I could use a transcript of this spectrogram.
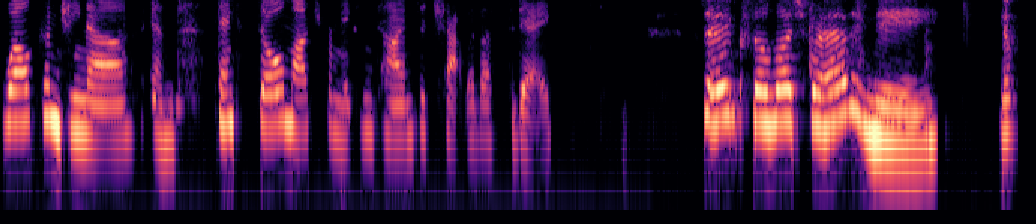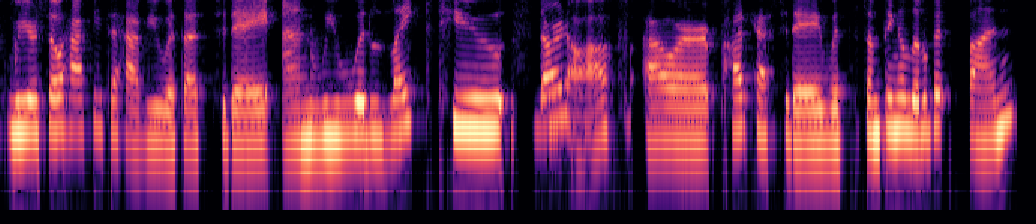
Welcome, Gina, and thanks so much for making time to chat with us today. Thanks so much for having me. Yep, we are so happy to have you with us today. And we would like to start off our podcast today with something a little bit fun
